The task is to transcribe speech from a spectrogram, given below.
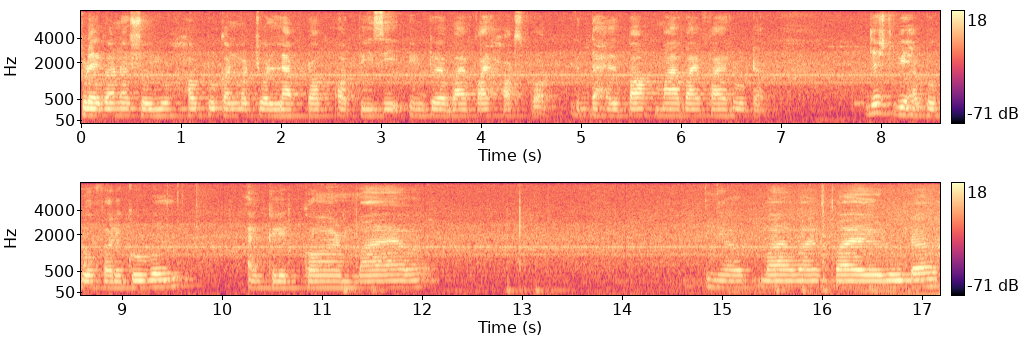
Today I'm gonna show you how to convert your laptop or PC into a Wi-Fi hotspot with the help of my Wi-Fi router. Just we have to go for Google and click on my yeah, my Wi-Fi router.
